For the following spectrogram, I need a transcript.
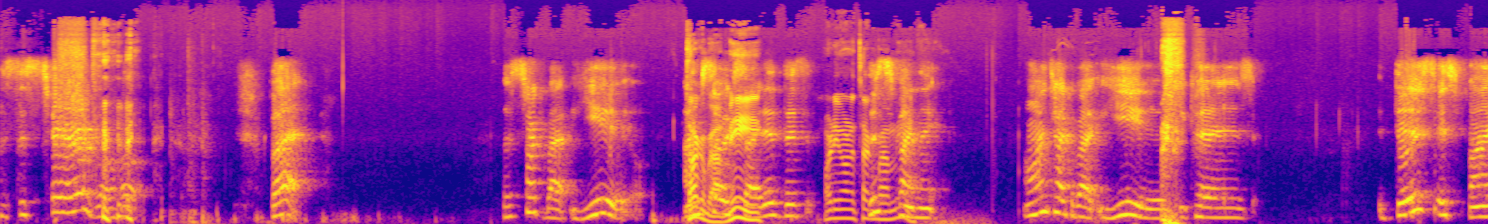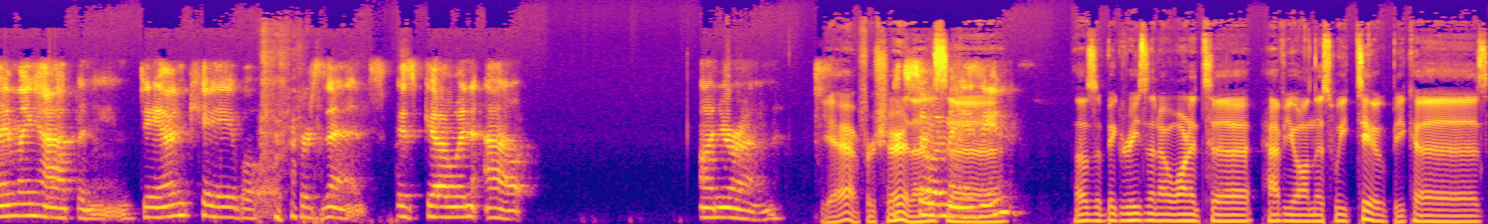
This is terrible. but let's talk about you. Talk I'm about so me? excited. This, what do you want to talk about me? finally, I want to talk about you because this is finally happening. Dan Cable Presents is going out on your own. Yeah, for sure. It's That so was, uh. That was a big reason I wanted to have you on this week too, because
